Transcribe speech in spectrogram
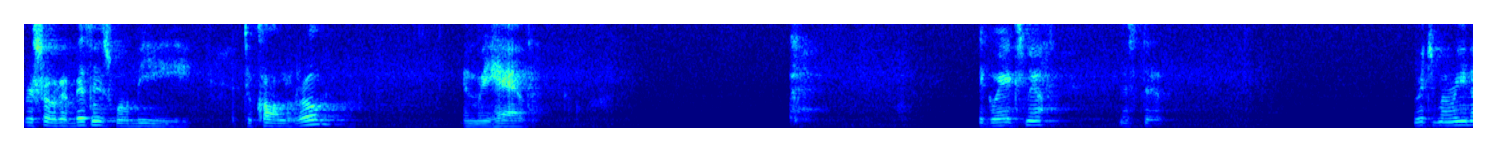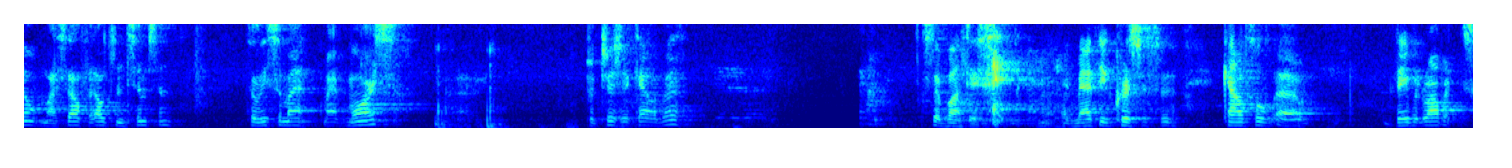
First order of business will be to call the roll. And we have Mr. Greg Smith, Mr. Rich Marino, myself, Elgin Simpson, Talisa Mac- McMorris, Patricia Calabas. Cervantes. And Matthew Christensen, Counsel, uh, David Roberts.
